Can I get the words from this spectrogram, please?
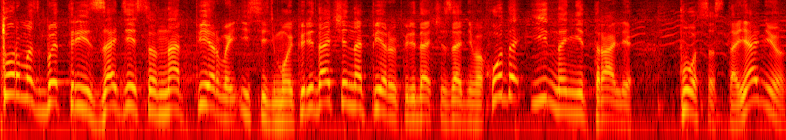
Тормоз B3 задействован на первой и седьмой передаче, на первой передаче заднего хода и на нейтрале. По состоянию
